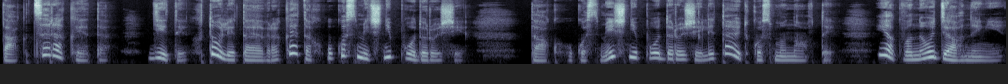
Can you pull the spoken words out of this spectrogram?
Так, це ракета. Діти, хто літає в ракетах у космічній подорожі? Так, у космічній подорожі літають космонавти. Як вони одягнені?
